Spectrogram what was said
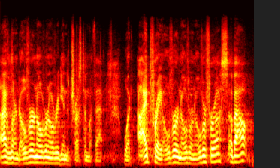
I've learned over and over and over again to trust Him with that. What I pray over and over and over for us about,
